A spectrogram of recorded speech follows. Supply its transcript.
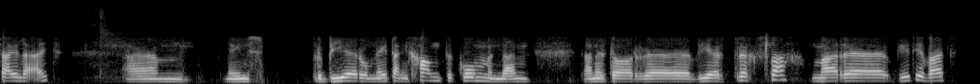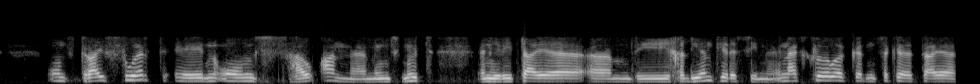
seile uit. Ehm um, mens probeer om net aan die gang te kom en dan dan is daar uh, weer terugslag. Maar uh, weet jy wat? Ons dryf voort en ons hou aan. Mens moet in hierdie tye ehm um, die geleenthede sien. En ek glo ook in sulke tye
